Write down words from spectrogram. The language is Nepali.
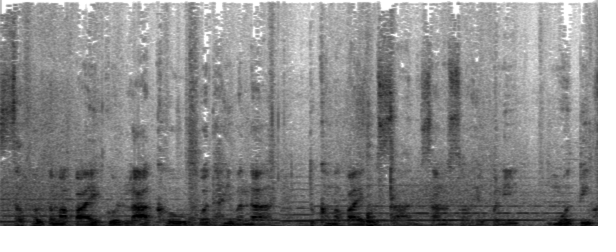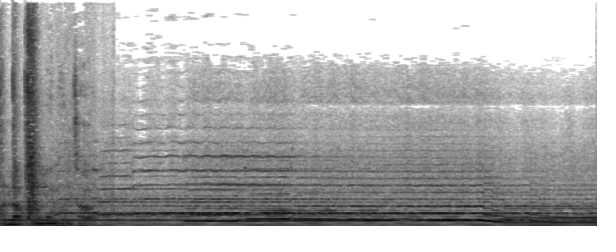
सफलतामा पाएको लाखौँ बधाईभन्दा दुःखमा पाएको सानो सानो सहयोग पनि मोती अनमोल हुन्छ।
